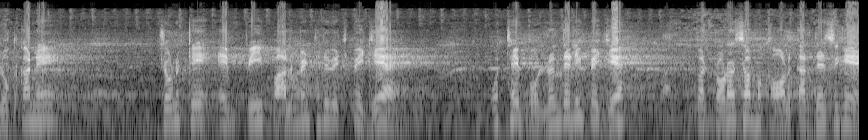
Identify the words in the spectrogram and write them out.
ਲੋਕਾਂ ਨੇ ਚੁਣ ਕੇ ਐਮਪੀ ਪਾਰਲੀਮੈਂਟ ਦੇ ਵਿੱਚ ਭੇਜਿਆ ਉੱਥੇ ਬੋਲਣ ਦੇ ਲਈ ਭੇਜਿਆ ਪਰ ਥੋੜਾ ਸਾ ਮਖੌਲ ਕਰਦੇ ਸੀਗੇ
